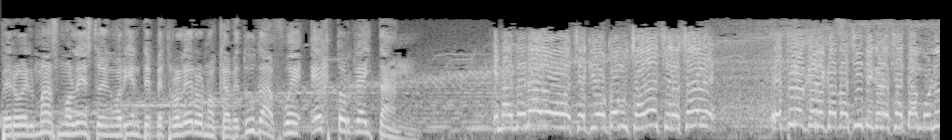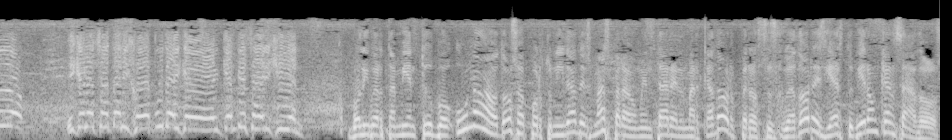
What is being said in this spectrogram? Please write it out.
Pero el más molesto en Oriente Petrolero, no cabe duda, fue Héctor Gaitán. Y Maldonado se equivocó muchas veces, lo sabe. Espero que recapacite, que no sea tan boludo y que no sea tan hijo de puta y que, que empiece a dirigir bien. Bolívar también tuvo una o dos oportunidades más para aumentar el marcador, pero sus jugadores ya estuvieron cansados.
